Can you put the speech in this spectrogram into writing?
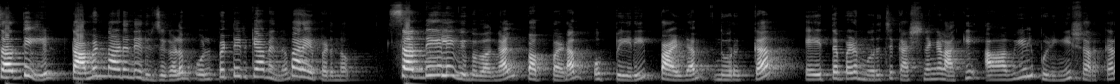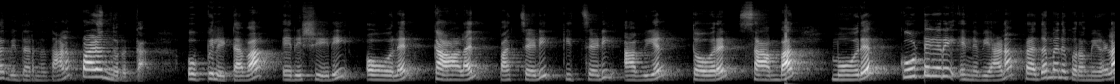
സദ്യയിൽ തമിഴ്നാടിന്റെ രുചികളും ഉൾപ്പെട്ടിരിക്കാമെന്ന് പറയപ്പെടുന്നു. സദ്യയിലെ വിഭവങ്ങൾ പപ്പടം ഉപ്പേരി പഴം നുറുക്ക് ഏത്തപ്പഴം മുറിച്ച് കഷ്ണങ്ങളാക്കി ആവിയിൽ പുഴുങ്ങി ശർക്കര വിതർന്നതാണ് പഴം നുറുക്ക ഉപ്പിലിട്ടവ എരിശ്ശേരി ഓലൻ കാളൻ പച്ചടി കിച്ചടി അവിയൽ തോരൻ സാമ്പാർ മോര് കൂട്ടുകറി എന്നിവയാണ് പ്രഥമന് പുറമെയുള്ള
